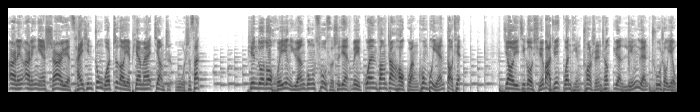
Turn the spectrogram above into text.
二零二零年十二月财新中国制造业 PMI 降至五十三。拼多多回应员工猝死事件，为官方账号管控不严道歉。教育机构学霸君关停，创始人称愿零元出售业务。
